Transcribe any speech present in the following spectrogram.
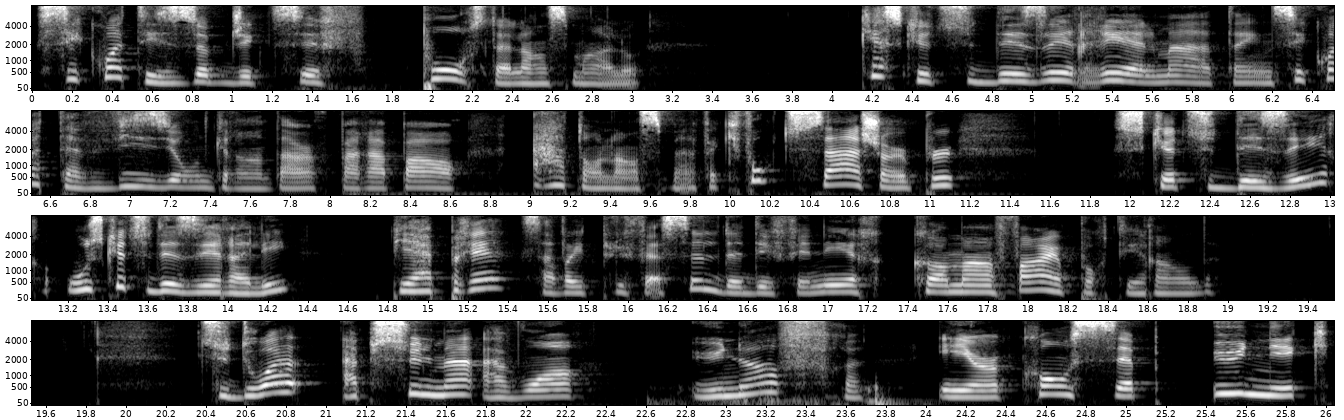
C'est quoi tes objectifs pour ce lancement-là? Qu'est-ce que tu désires réellement atteindre? C'est quoi ta vision de grandeur par rapport à ton lancement? Fait qu'il faut que tu saches un peu ce que tu désires, où ce que tu désires aller, puis après, ça va être plus facile de définir comment faire pour t'y rendre. Tu dois absolument avoir une offre et un concept unique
